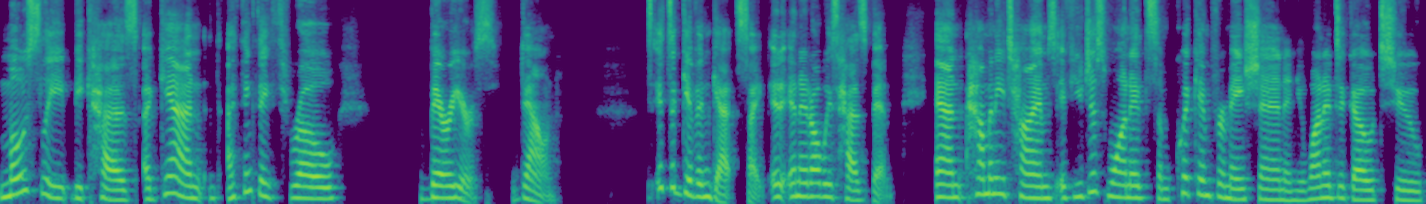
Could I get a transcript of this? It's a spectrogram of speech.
mostly because, again, I think they throw barriers down it's a give and get site, and it always has been. And how many times, if you just wanted some quick information and you wanted to go to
